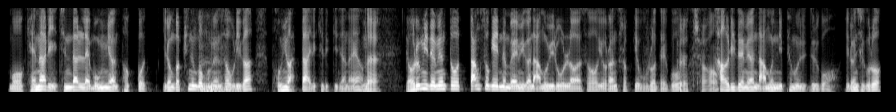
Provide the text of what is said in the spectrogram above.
뭐 개나리, 진달래, 목련, 벚꽃 이런 거 피는 거 음. 보면서 우리가 봄이 왔다 이렇게 느끼잖아요. 네. 여름이 되면 또 땅 속에 있는 매미가 나무 위로 올라와서 요란스럽게 울어대고 그렇죠. 가을이 되면 나뭇잎이 물들고 이런 식으로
